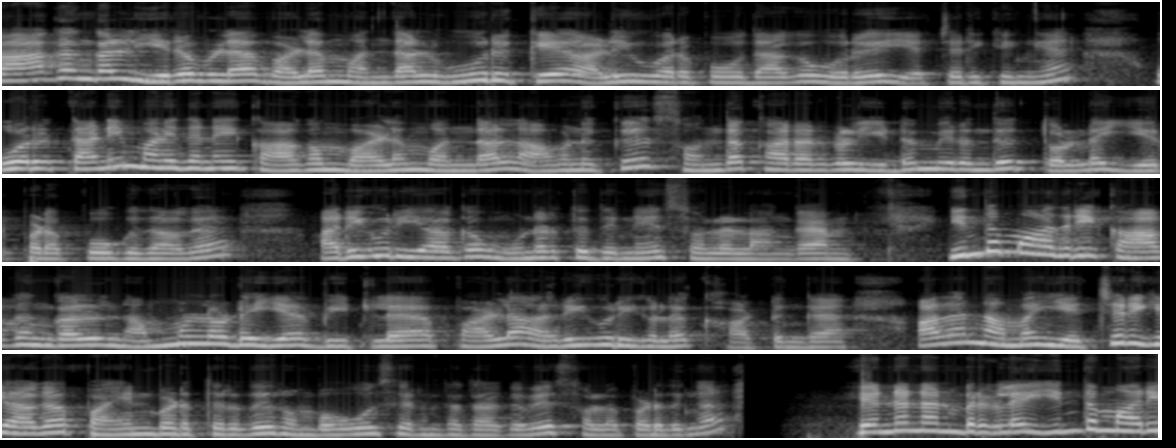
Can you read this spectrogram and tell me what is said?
காகங்கள் இரவில் வளம் வந்தால் ஊருக்கே அழிவு வரப்போவதாக ஒரு எச்சரிக்கைங்க. ஒரு தனி மனிதனை காகம் வளம் வந்தால் அவனுக்கு சொந்தக்காரர்கள் இடமிருந்து தொல்லை ஏற்பட போகுதாக அறிகுறியாக உணர்த்துதுன்னே சொல்லலாங்க. இந்த மாதிரி காகங்கள் நம்மளுடைய வீட்டில் பல அறிகுறிகளை காட்டுங்க. அதை நம்ம எச்சரிக்கையாக பயன்படுத்துறது ரொம்பவும் சிறந்ததாகவே சொல்லப்படுதுங்க. என்ன நண்பர்களே இந்த மாதிரி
